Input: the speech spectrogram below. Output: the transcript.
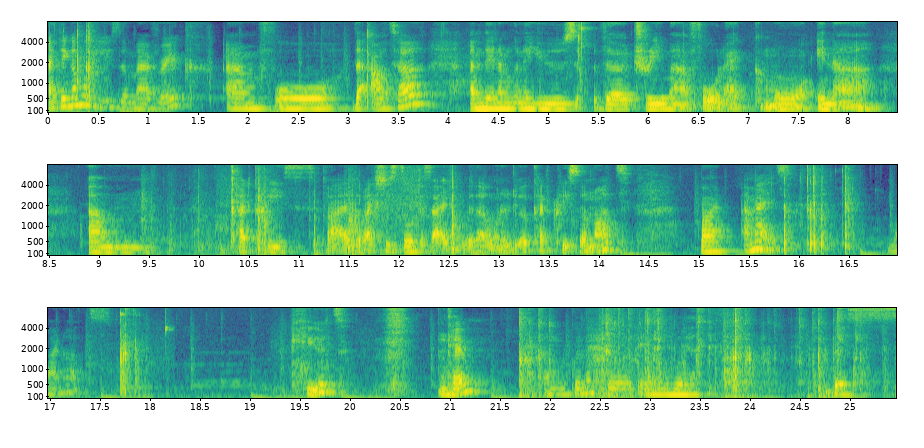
I think i'm going to use the maverick um, for the outer. And then i'm going to use the dreamer for like more inner um, cut crease vibes i'm actually still deciding whether i want to do a cut crease or not but i might why not cute okay I'm gonna go in with this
